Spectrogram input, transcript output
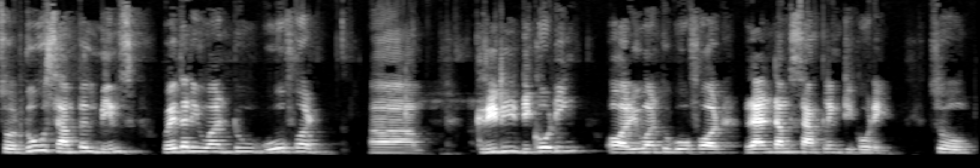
So do sample means whether you want to go for uh, greedy decoding or you want to go for random sampling decoding. So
